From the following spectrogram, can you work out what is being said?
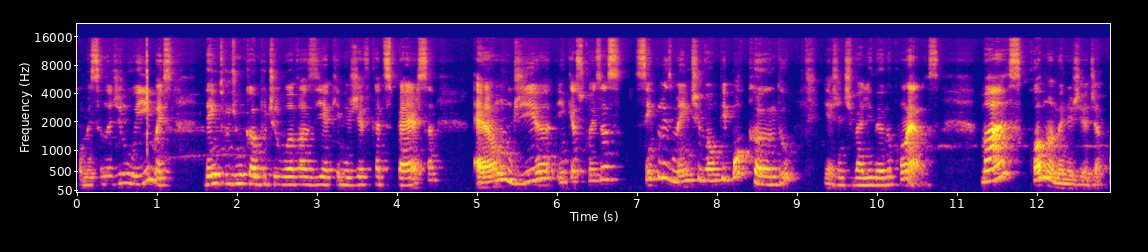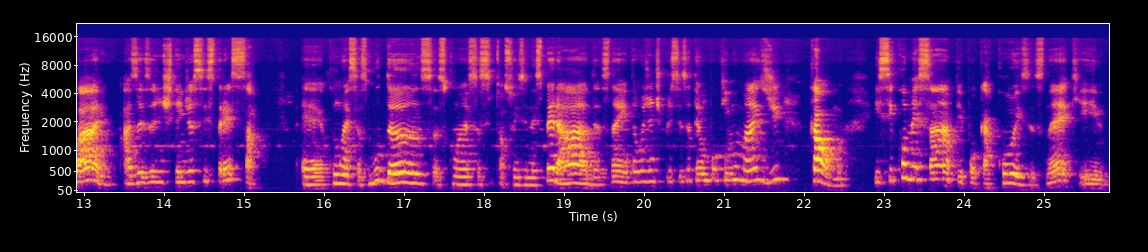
começando a diluir, mas dentro de um campo de lua vazia que a energia fica dispersa, é um dia em que as coisas simplesmente vão pipocando e a gente vai lidando com elas. Mas, como é uma energia de aquário, às vezes a gente tende a se estressar é, com essas mudanças, com essas situações inesperadas, né? Então a gente precisa ter um pouquinho mais de calma. E se começar a pipocar coisas, né, que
